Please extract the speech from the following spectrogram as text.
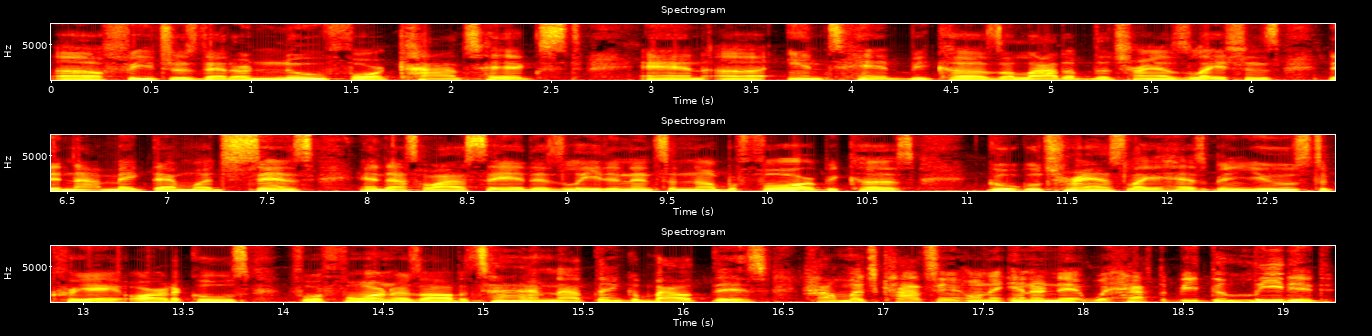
uh, features that are new for context and uh, intent because a lot of the translations did not make that much sense. And that's why I say it is leading into number four because Google Translate has been used to create articles for foreigners all the time. Now think about this. How much content on the internet would have to be deleted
